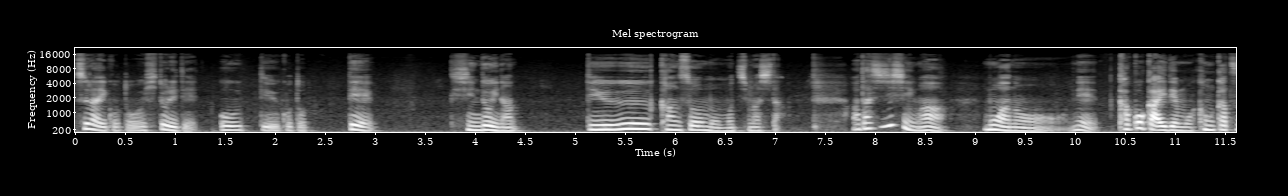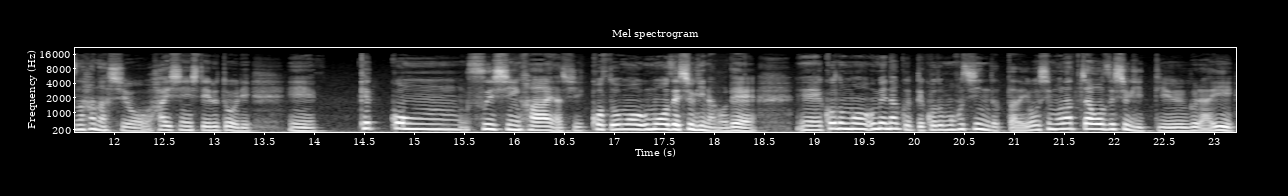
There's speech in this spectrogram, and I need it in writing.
辛いことを一人で追うっていうことってしんどいなっていう感想も持ちました私自身はもうあのね過去回でも婚活の話を配信している通り、えー結婚推進派やし子供を産もうぜ主義なので、えー子供を産めなくて子供欲しいんだったら養子もらっちゃおうぜ主義っていうぐらい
